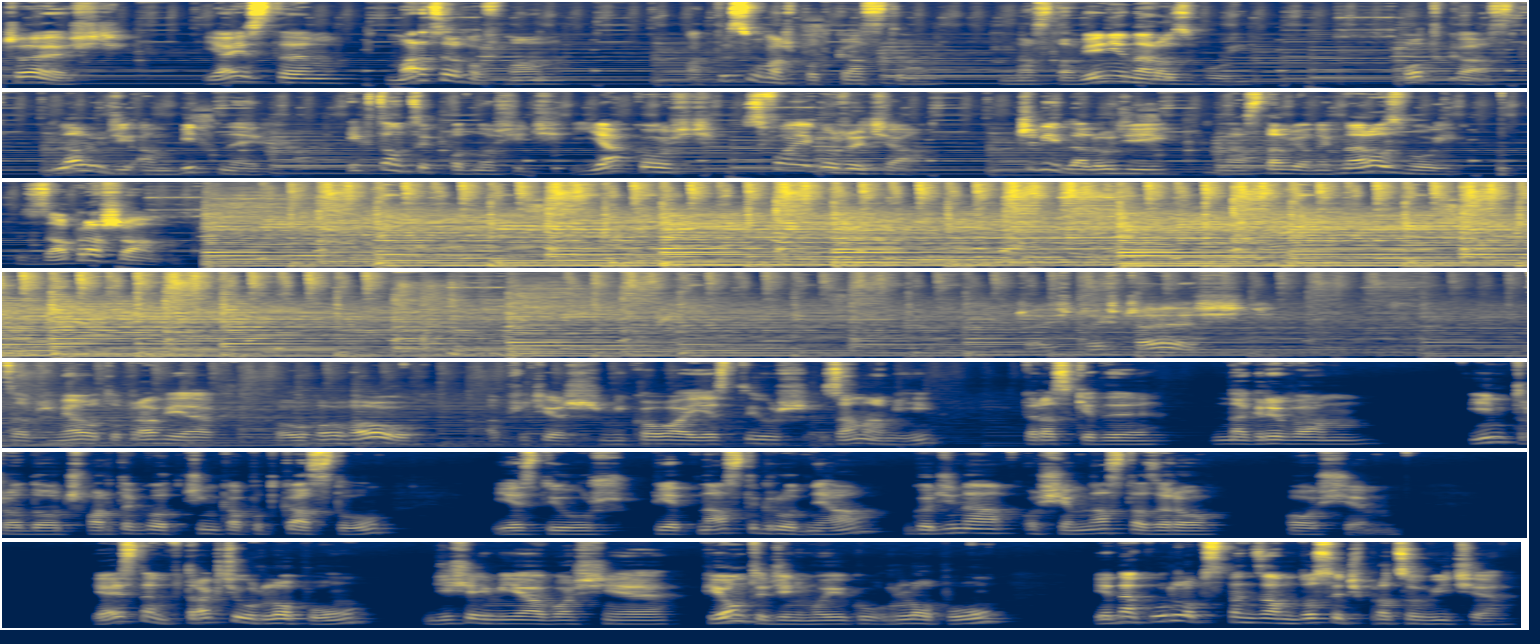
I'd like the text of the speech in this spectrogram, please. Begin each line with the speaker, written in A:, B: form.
A: Cześć, ja jestem Marcel Hoffman, a Ty słuchasz podcastu Nastawienie na rozwój. Podcast dla ludzi ambitnych i chcących podnosić jakość swojego życia, czyli dla ludzi nastawionych na rozwój. Zapraszam! To prawie jak ho, ho, ho, a przecież Mikołaj jest już za nami. Teraz, kiedy nagrywam intro do czwartego odcinka podcastu, jest już 15 grudnia, godzina 18.08. Ja jestem w trakcie urlopu. Dzisiaj mija właśnie piąty dzień mojego urlopu, jednak urlop spędzam dosyć pracowicie.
